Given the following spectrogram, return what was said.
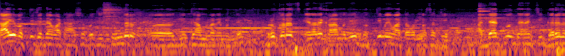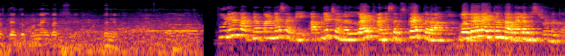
होता भक्तीच्या त्या वाटा? अशा पद्धती सुंदर गीत ह्या मुलाने म्हटले खरोखरच येणाऱ्या काळामध्ये भक्तिमय वातावरणासाठी आध्यात्मिक ज्ञानाची गरज असल्याचं पुन्हा एकदा दिसून येतं. धन्यवाद. पुढील बातम्या पाहण्यासाठी आपले चॅनल लाईक आणि सबस्क्राईब करा व बेल ऐकन दाबायला विसरू नका.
